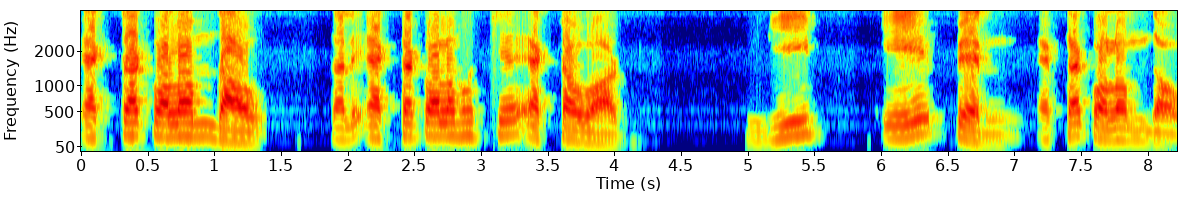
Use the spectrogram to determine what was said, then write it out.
একটা কলম দাও। তাহলে একটা কলম হচ্ছে একটা ওয়ার্ড। গিভ এ পেন। একটা কলম দাও।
